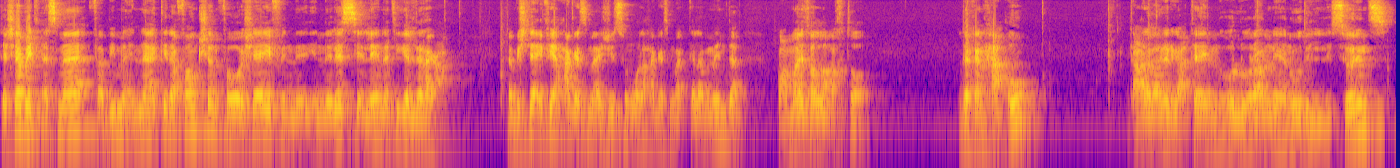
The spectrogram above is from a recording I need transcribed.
تشابهت الأسماء فبما إنها كده function فهو شايف إن إن res اللي هي النتيجة اللي راجعة. فمش لاقي فيها حاجة اسمها json ولا حاجة اسمها الكلام من ده وعمال يطلع أخطاء. ده كان حقه. تعالى بقى نرجع تاني نقول له run يا node ال students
